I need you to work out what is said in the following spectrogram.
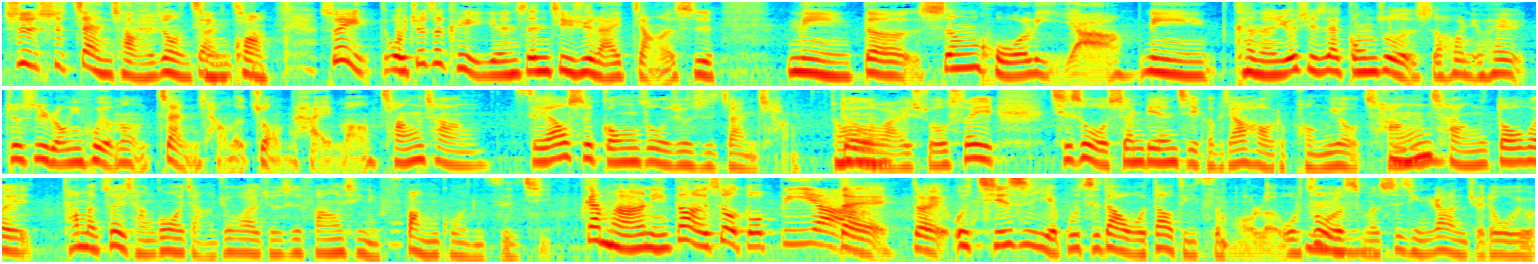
是是战场的这种情况，所以我觉得这可以延伸继续来讲的是，你的生活里呀、啊，你可能尤其是在工作的时候，你会就是容易会有那种战场的状态吗？常常。只要是工作就是战场，对我来说，哦、所以其实我身边几个比较好的朋友，常常都会，嗯、他们最常跟我讲一句话就是：“方心，你放过你自己，干嘛？你到底是有多逼啊？”对，对我其实也不知道我到底怎么了，我做了什么事情让你觉得我有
